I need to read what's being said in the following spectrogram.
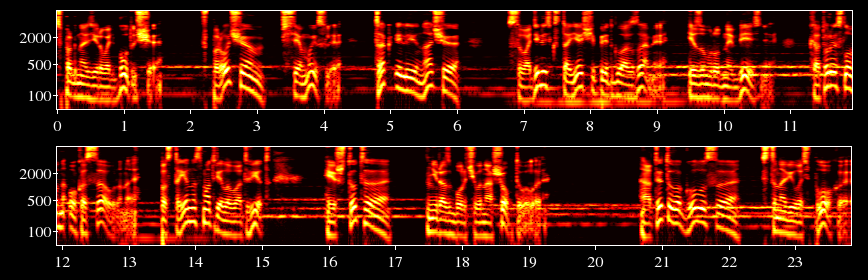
спрогнозировать будущее. Впрочем, все мысли, так или иначе, сводились к стоящей перед глазами изумрудной бездне, которая, словно око Саурона, постоянно смотрела в ответ и что-то неразборчиво нашептывала. От этого голоса становилось плохо,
